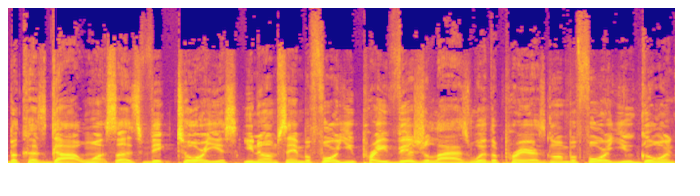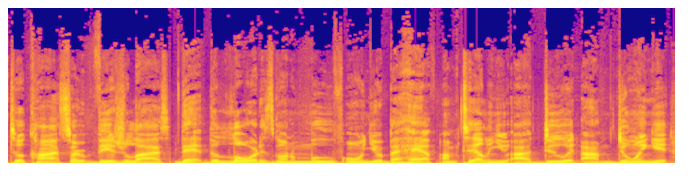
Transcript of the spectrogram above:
because God wants us victorious. You know what I'm saying? Before you pray, visualize where the prayer is going. Before you go going to a concert, visualize that the Lord is going to move on your behalf. I'm telling you, I do it. I'm doing it.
